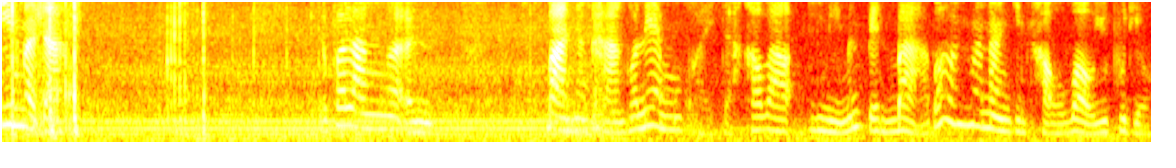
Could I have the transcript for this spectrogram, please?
อิ่มและจ้ะ อันบ้านข้างๆเขาแนมมึงข่อยจ้ะเขาว่าอีนี่มันเป็นบ้าเพราะมันมานั่งกินเขาเบาอยู่ผู้เดียว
